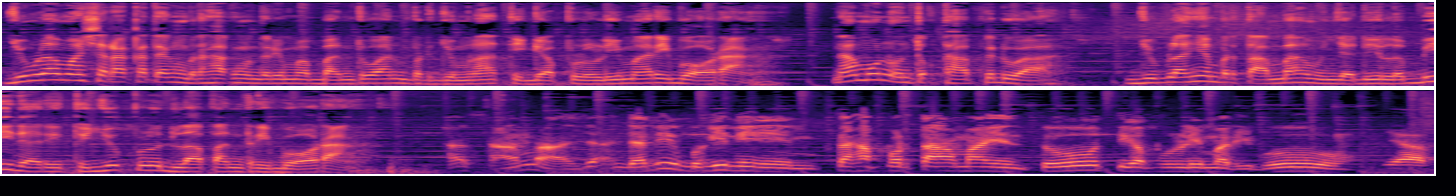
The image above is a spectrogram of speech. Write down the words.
jumlah masyarakat yang berhak menerima bantuan berjumlah 35 ribu orang. Namun untuk tahap kedua, jumlahnya bertambah menjadi lebih dari 78 ribu orang. Sama aja. Jadi begini, tahap pertama itu 35 ribu. Ya.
